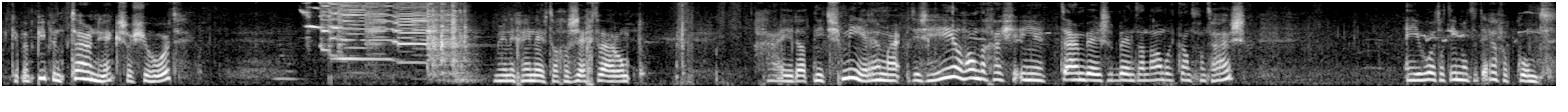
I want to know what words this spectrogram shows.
Ik heb een piepend tuinhek, zoals je hoort. Menigeen heeft al gezegd waarom ga je dat niet smeren. Maar het is heel handig als je in je tuin bezig bent aan de andere kant van het huis. En je hoort dat iemand het erf op komt.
